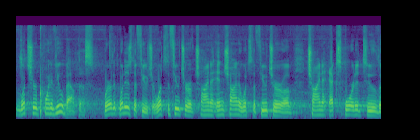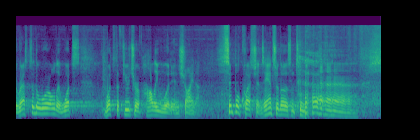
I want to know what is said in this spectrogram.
what's your point of view about this? Where, what is the future? What's the future of China in China? What's the future of China exported to the rest of the world? And what's, what's the future of Hollywood in China? Simple questions. Answer those in two minutes.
